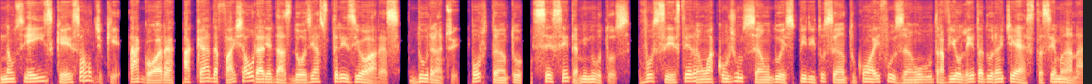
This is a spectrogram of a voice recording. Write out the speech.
Não se esqueçam de que, agora, a cada faixa horária das 12 às 13 horas, durante, portanto, 60 minutos, vocês terão a conjunção do Espírito Santo com a efusão ultravioleta durante esta semana.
